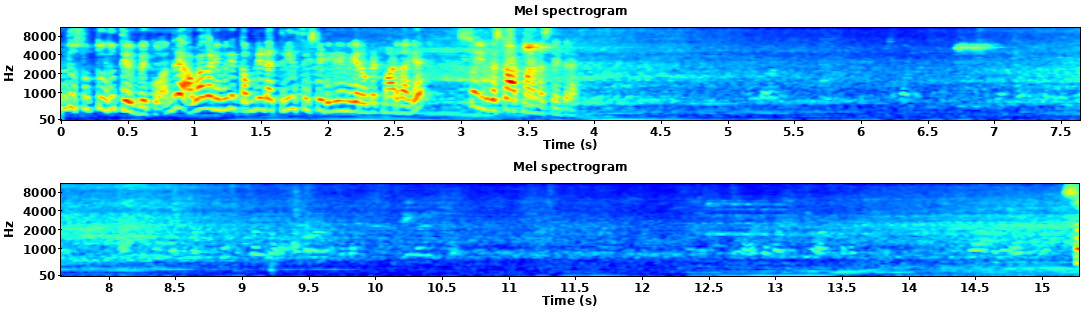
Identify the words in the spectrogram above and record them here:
ಒಂದು ಸುತ್ತು ತಿರ್ಬೇಕು ಅಂದ್ರೆ ಅವಾಗ ನಿಮಗೆ ಕಂಪ್ಲೀಟ್ ಆಗಿ ತ್ರೀ ಸಿಕ್ಸ್ಟಿ ಡಿಗ್ರಿ ನಿಮಗೆ ರೊಟೇಟ್ ಮಾಡಿದಾಗ. ಸೊ ಇವಾಗ ಸ್ಟಾರ್ಟ್ ಮಾಡೋಣ ಸ್ನೇಹಿತರೆ ಸೊ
